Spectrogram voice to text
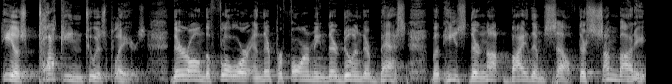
He is talking to his players. They're on the floor and they're performing, they're doing their best, but he's, they're not by themselves. There's somebody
